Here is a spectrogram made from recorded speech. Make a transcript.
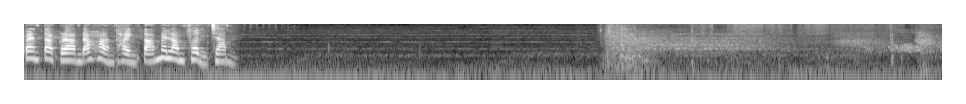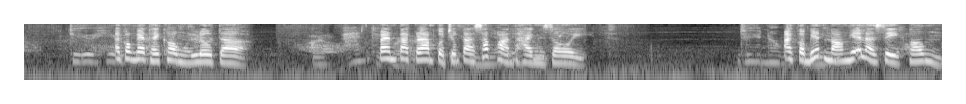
Pentagram đã hoàn thành 85%. Anh có nghe thấy không, Luther? Pentagram của chúng ta sắp hoàn thành rồi. Anh có biết nó nghĩa là gì không?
